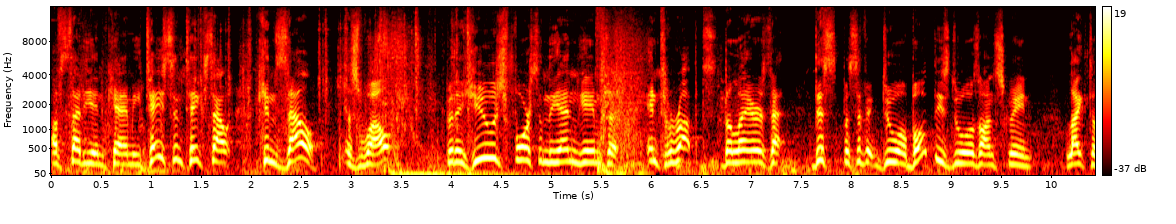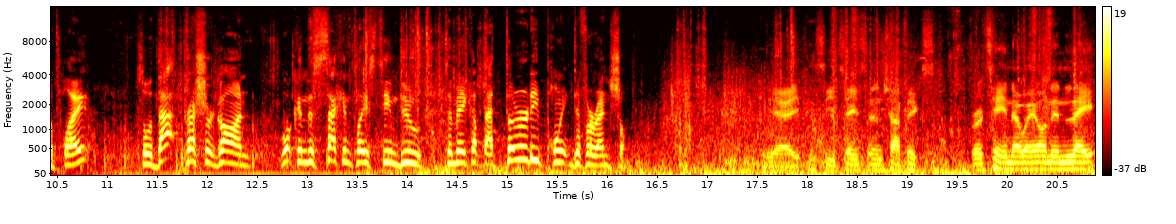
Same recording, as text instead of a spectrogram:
of Seti and Cammy. Tayson takes out Kinzel as well. Been a huge force in the end game to interrupt the layers that this specific duo, both these duos on screen, like to play. So with that pressure gone, what can this second place team do to make up that 30 point differential? Yeah, you can see Tayson and Chapix rotating their way on in late.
